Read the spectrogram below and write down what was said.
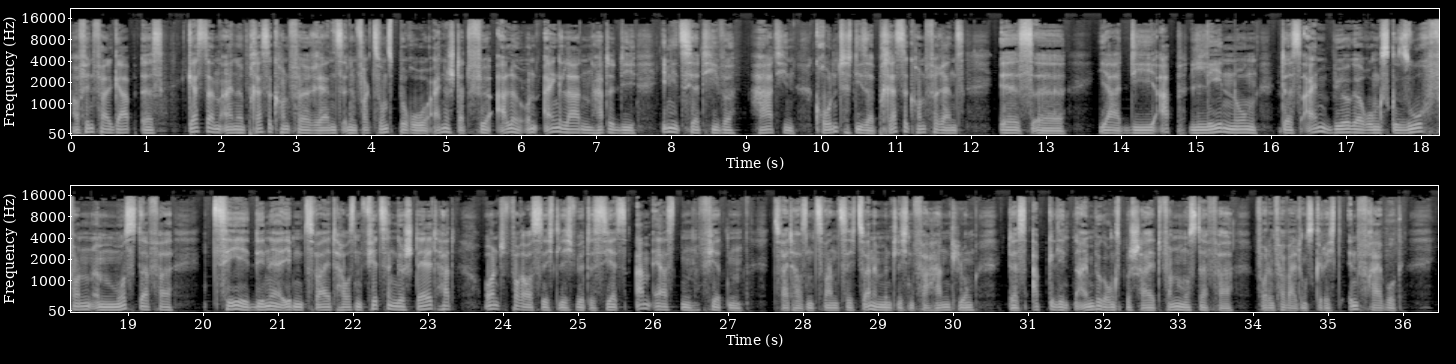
Auf jeden Fall gab es gestern eine Pressekonferenz in dem Fraktionsbüro Eine Stadt für alle und eingeladen hatte die Initiative Hartin. Grund dieser Pressekonferenz ist äh, ja die Ablehnung des Einbürgerungsgesuchs von Mustafa C, den er eben 2014 gestellt hat und voraussichtlich wird es jetzt am 1.4.2020 zu einer mündlichen Verhandlung des abgelehnten Einbürgerungsbescheid von Mustafa vor dem Verwaltungsgericht in Freiburg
